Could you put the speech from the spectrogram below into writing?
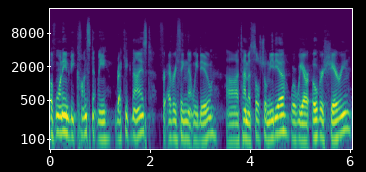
of wanting to be constantly recognized for everything that we do, uh, time of social media where we are oversharing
